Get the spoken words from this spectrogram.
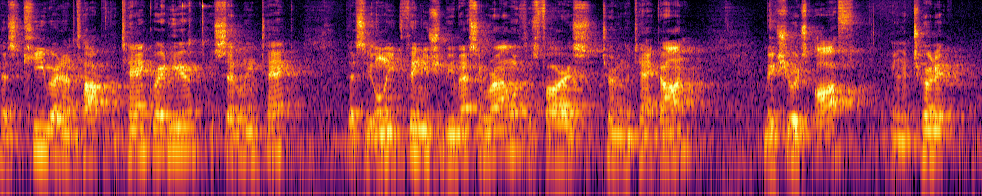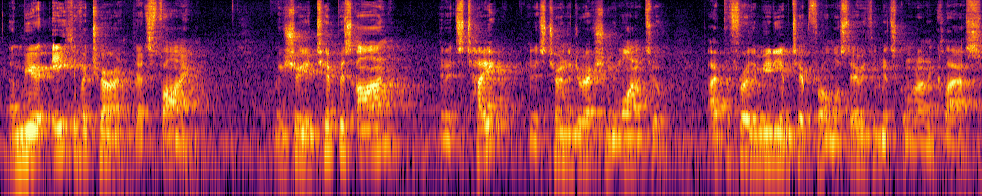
has a key right on top of the tank right here, the acetylene tank. That's the only thing you should be messing around with as far as turning the tank on. Make sure it's off and then turn it a mere eighth of a turn, that's fine. Make sure your tip is on and it's tight and it's turned the direction you want it to. I prefer the medium tip for almost everything that's going on in class.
